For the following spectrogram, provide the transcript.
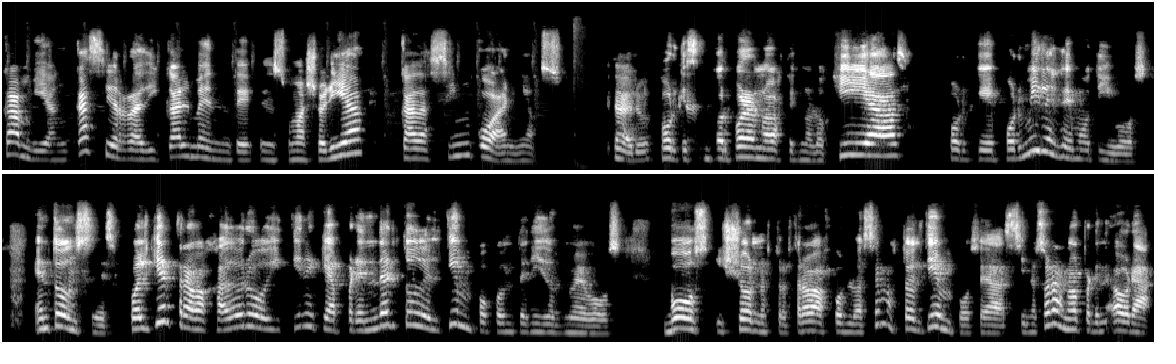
cambian casi radicalmente, en su mayoría, cada cinco años. Claro. Porque se incorporan nuevas tecnologías, porque por miles de motivos. Entonces, cualquier trabajador hoy tiene que aprender todo el tiempo contenidos nuevos. Vos y yo, nuestros trabajos, lo hacemos todo el tiempo. O sea, si nosotros no aprendemos, ahora,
